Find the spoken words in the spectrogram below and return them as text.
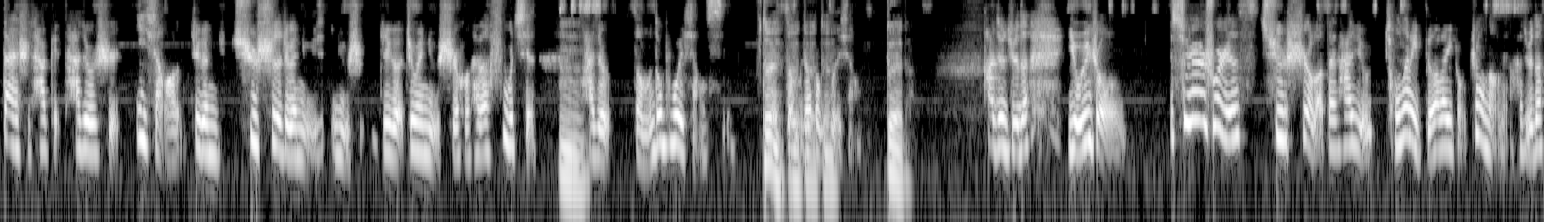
但是他给他就是一想到这个去世的这个女女士，这个这位女士和她的父亲，嗯，他就怎么都不会想死，对，怎么着都不会想死，对的。他就觉得有一种，虽然说人去世了，但他有从那里得到了一种正能量。他觉得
